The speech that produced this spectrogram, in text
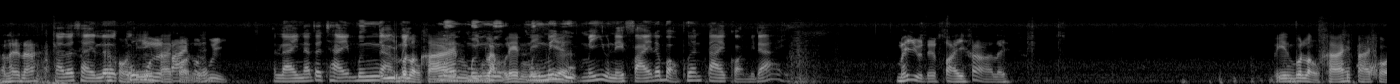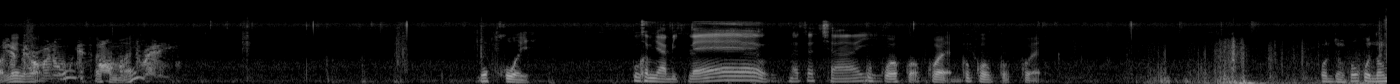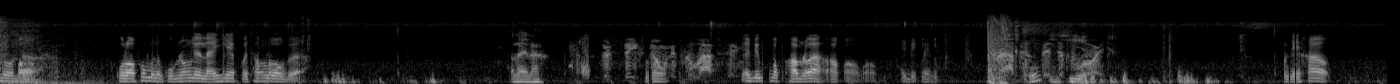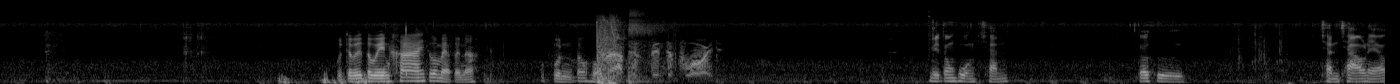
อะไรนะนาตาชัยเลิกของพวกดี มึงอะตายตายก่อนก่อนเลยกูอีกอะไรนาตาชัยมึงอะยิงบนหลังคาให้มึงยิงหลังเล่นมึงไม่ไอ้เหี้ย อยู่ไม่อยู่ในไฟท์แล้วบอกเพื่อนตายก่อนไม่ได้ ไม่อยู่ในไฟห่าอะไร ปีนบนหลังคาให้ตายก่อนเล่นว่าไปทำไมพวกควย พูดคำหยาบอีกแล้วนาตาชัยกูกลัวกลัวกลัวกูกลัวกลัวกลัวคนอย่างพวกคุณต้องโดนอ๋อด่ากูรอพวกมึงกูไม่ต้องเล่นอะไรเฮียไปท่องโลกด้วยอะไรนะไอ้บิ๊กบอกพร้อมแล้วว่าออกออกออกให้บิ๊กเล่นโอ้ยเหี้ยคนนี้เข้ากูจะไปตระเวนฆ่าให้ทั่วแมปเลยนะพวกคุณต้องห่วง ไม่ต้องห่วงฉัน ก็คือ ฉันเช้าแล้ว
